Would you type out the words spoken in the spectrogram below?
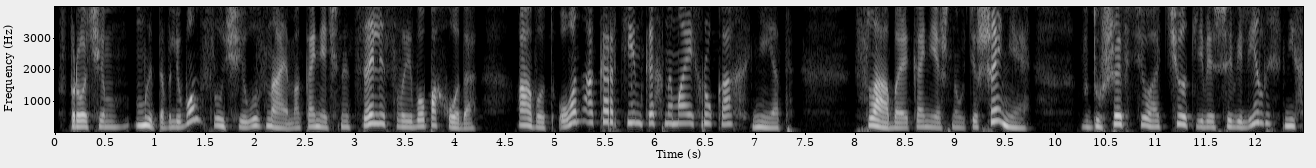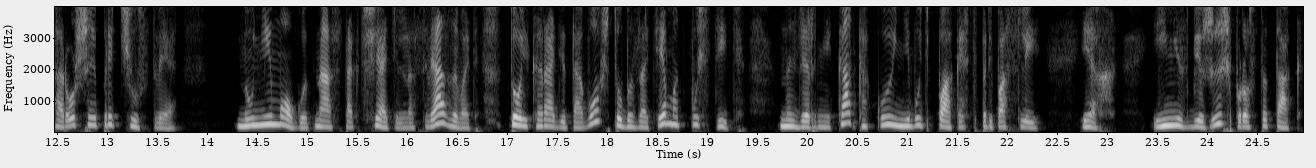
Впрочем, мы-то в любом случае узнаем о конечной цели своего похода, а вот он о картинках на моих руках нет. Слабое, конечно, утешение. В душе все отчетливее шевелилось нехорошее предчувствие. Ну не могут нас так тщательно связывать только ради того, чтобы затем отпустить. Наверняка какую-нибудь пакость припасли. Эх, и не сбежишь просто так.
